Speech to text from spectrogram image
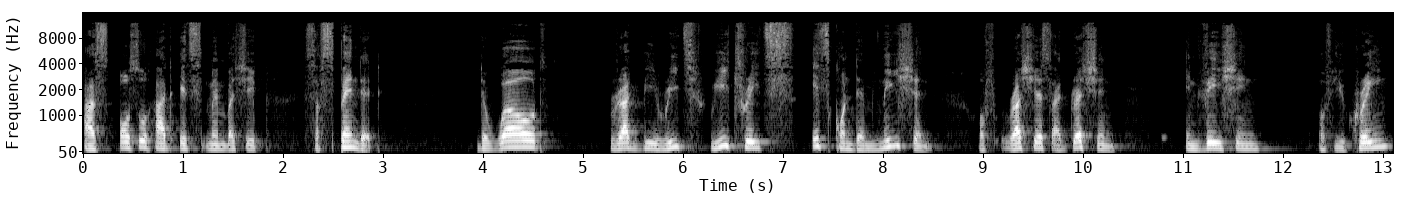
has also had its membership suspended. The World Rugby reiterates its condemnation of Russia's aggression, invasion of Ukraine,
